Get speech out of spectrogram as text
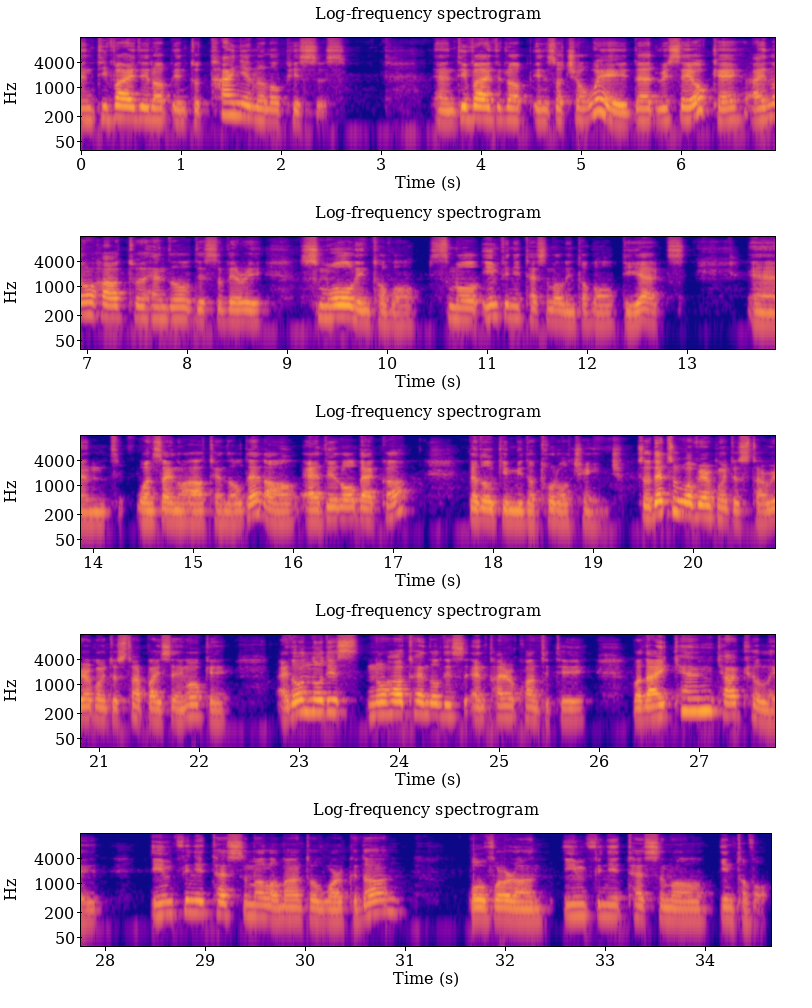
and divide it up into tiny little pieces and divide it up in such a way that we say, okay, I know how to handle this very small interval, small infinitesimal interval dx. And once I know how to handle that, I'll add it all back up. That'll give me the total change. So that's what we are going to start. We are going to start by saying, okay, I don't know this, know how to handle this entire quantity, but I can calculate infinitesimal amount of work done over an infinitesimal interval.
